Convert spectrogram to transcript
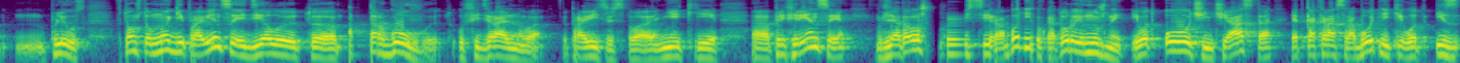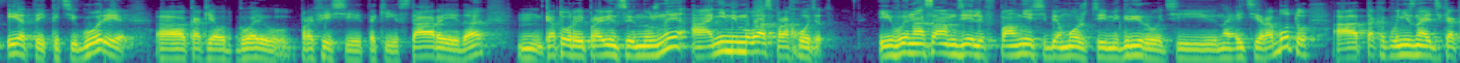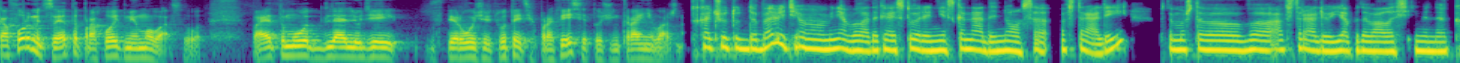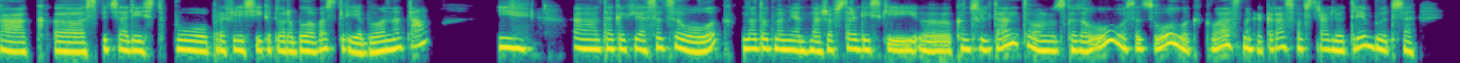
плюс? В том, что многие провинции делают, э, отторговывают у федерального правительства некие э, преференции для того, чтобы привести работников, которые им нужны. И вот очень часто это как раз работники вот из этой категории, как я вот говорю, профессии такие старые, да, которые провинции нужны, а они мимо вас проходят. И вы на самом деле вполне себе можете эмигрировать и найти работу, а так как вы не знаете, как оформиться, это проходит мимо вас. Вот. Поэтому для людей в первую очередь вот этих профессий это очень крайне важно. Хочу тут добавить, у меня была такая история не с Канадой, но с Австралией, потому что в Австралию я подавалась именно как э, специалист по профессии, которая была востребована там. И а, так как я социолог, на тот момент наш австралийский э, консультант, он сказал, о, социолог, классно, как раз в Австралию требуется.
